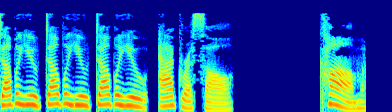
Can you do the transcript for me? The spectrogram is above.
www.agrisal.com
